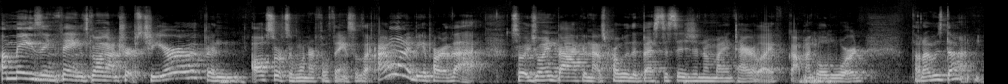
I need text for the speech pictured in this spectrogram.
amazing things, going on trips to Europe and all sorts of wonderful things. So I was like, I want to be a part of that. So I joined back, and that's probably the best decision of my entire life. Got my gold award. Thought I was done.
